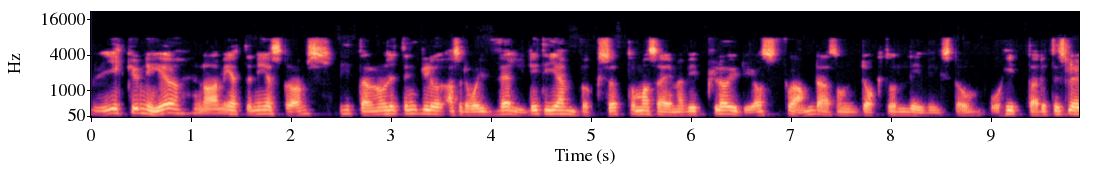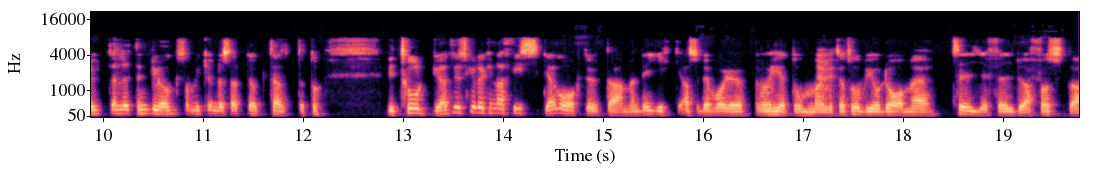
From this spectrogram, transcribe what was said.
vi gick ju ner några meter nedströms. Hittade någon liten glugg, alltså det var ju väldigt igenvuxet om man säger, men vi plöjde oss fram där som Dr. Livingstone och hittade till slut en liten glugg som vi kunde sätta upp tältet. Och vi trodde ju att vi skulle kunna fiska rakt ut där, men det gick, alltså det var ju det var helt omöjligt. Jag tror vi gjorde av med tio fidrar första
